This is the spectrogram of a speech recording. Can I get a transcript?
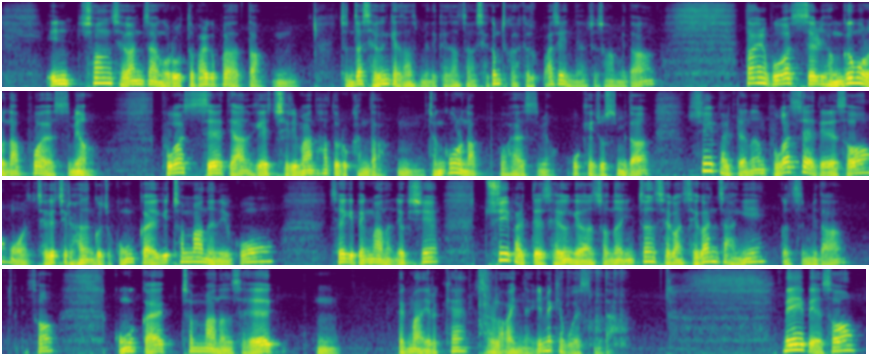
인천 세관장으로부터 발급받았다. 음, 전자세금 계산서입니다. 계산서가 세금자가 계속 빠져있네요. 죄송합니다. 당일 부가세를 현금으로 납부하였으며 부가세에 대한 회계 처리만 하도록 한다. 음, 현금으로 납부하였으며 오케이 좋습니다. 수입할 때는 부가세에 대해서 뭐 재계 처리 하는 거죠. 공가액이 천만 원이고 세액이 백만 원. 역시 수입할 때 세금 계산서는 인천 세관 세관장이 끊습니다. 그래서 공급가액 천만 원 세액 음, 100만 원 이렇게 잘 나와 있네요. 입력해 보겠습니다. 매입에서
